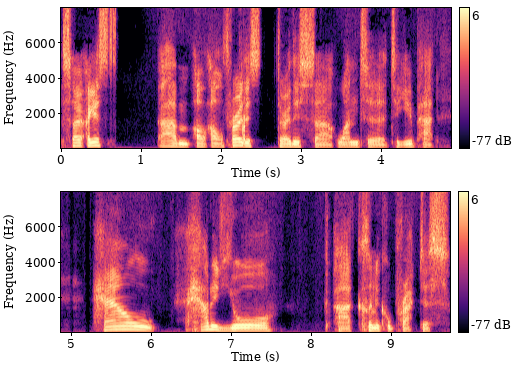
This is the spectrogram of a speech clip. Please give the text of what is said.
So I guess um, I'll, I'll, throw this throw this uh, one to to you, Pat. How how did your uh, clinical practice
